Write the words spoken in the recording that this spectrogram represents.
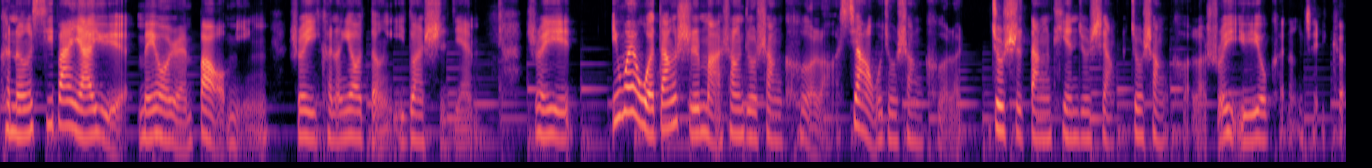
可能西班牙语没有人报名，所以可能要等一段时间。所以，因为我当时马上就上课了，下午就上课了，就是当天就上就上课了，所以也有可能这个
